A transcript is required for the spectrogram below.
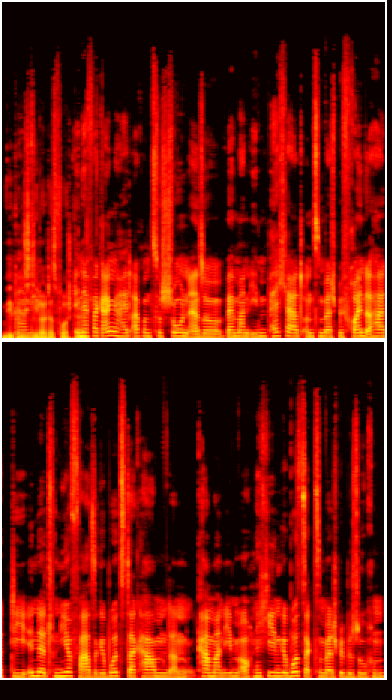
Wie können sich die Ähm, Leute das In vorstellen? der Vergangenheit ab und zu schon. Also wenn man eben Pech hat und zum Beispiel Freunde hat, die in der Turnierphase Geburtstag haben, dann kann man eben auch nicht jeden Geburtstag zum Beispiel besuchen.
